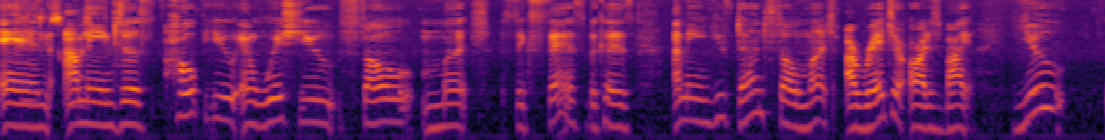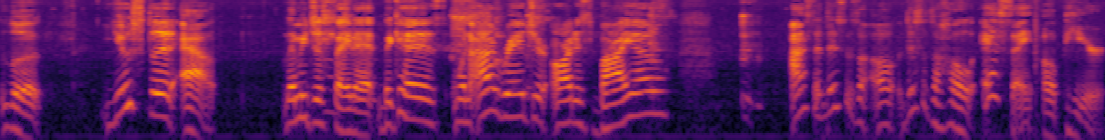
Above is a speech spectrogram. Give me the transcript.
And so I mean, just hope you and wish you so much success because, I mean, you've done so much. I read your artist bio. You, look, you stood out. Let me just say that because when I read your artist bio, I said this is a oh, this is a whole essay up here.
